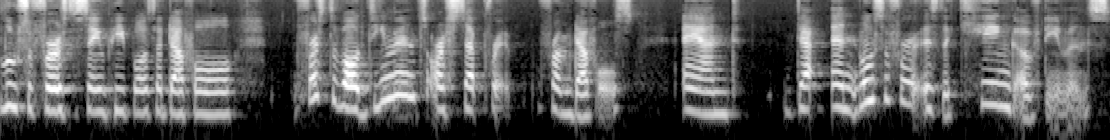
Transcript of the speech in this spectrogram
lucifer is the same people as the devil. First of all demons are separate from devils and de- and lucifer is the king of demons.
